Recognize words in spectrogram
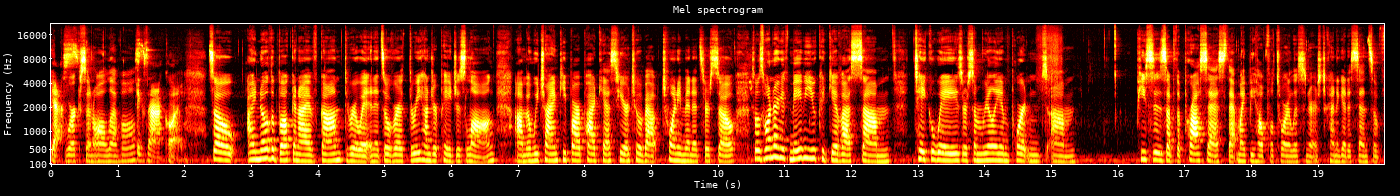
It Yes. works in all levels. Exactly. So I know the book and I've gone through it, and it's over 300 pages long. Um, and we try and keep our podcast here to about 20 minutes or so. So I was wondering if maybe you could give us some takeaways or some really important um, pieces of the process that might be helpful to our listeners to kind of get a sense of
